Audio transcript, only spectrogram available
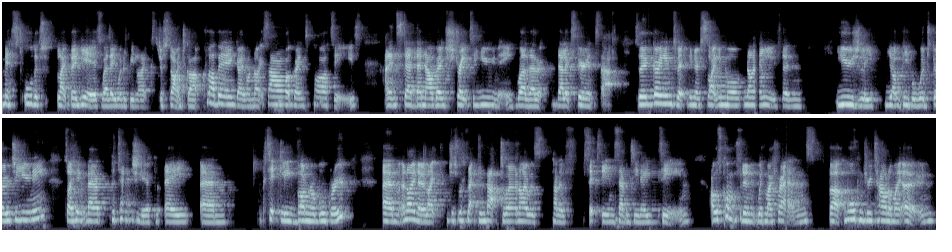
missed all the like the years where they would have been like just starting to go out clubbing, going on nights out, going to parties, and instead they're now going straight to uni where they'll they'll experience that. So they're going into it, you know, slightly more naive than usually young people would go to uni. So I think they're potentially a, a um, particularly vulnerable group. Um, and I know, like, just reflecting back to when I was kind of 16, 17, 18, I was confident with my friends but walking through town on my own,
